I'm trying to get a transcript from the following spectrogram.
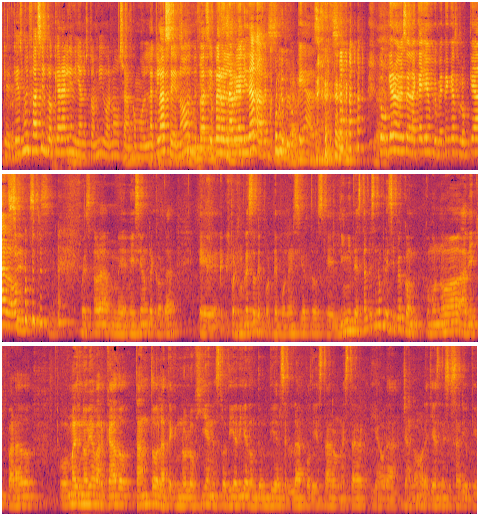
Que, que es muy fácil bloquear a alguien y ya no es tu amigo, ¿no? O sea, como en la clase, ¿no? Es muy fácil. Pero en la realidad, a ver cómo me bloqueas. Como quiera me ves en la calle aunque me tengas bloqueado. Pues ahora me, me hicieron recordar, eh, por ejemplo, esto de, de poner ciertos eh, límites. Tal vez en un principio, con, como no había equiparado, o más bien no había abarcado tanto la tecnología en nuestro día a día, donde un día el celular podía estar o no estar, y ahora ya no, ahora ya es necesario que,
